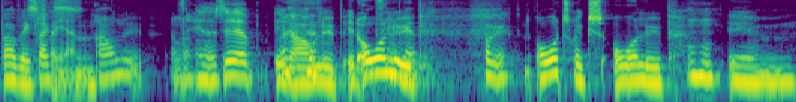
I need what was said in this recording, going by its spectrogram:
bare væk fra hjernen. afløb? Eller? Ja, det er et afløb, et overløb, Okay. en overtryksoverløb. Mm-hmm. Øhm,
